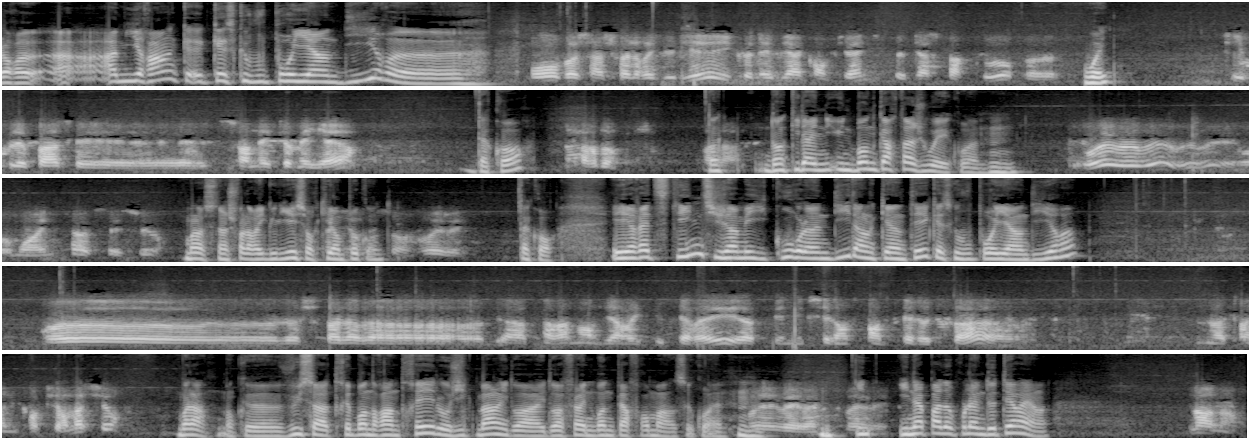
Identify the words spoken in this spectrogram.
Alors, euh, Amiran, qu'est-ce que vous pourriez en dire Oh, bah, c'est un cheval régulier, il connaît bien Compiègne, il fait bien ce parcours. euh, Oui. S'il ne pleut pas, c'en est le meilleur. D'accord. Pardon. Donc, Voilà. donc il a une, une bonne carte à jouer, quoi. Hmm. Oui, oui, oui, oui, oui, au moins une place, c'est sûr. Voilà, c'est un cheval régulier sur qui on peut compter. Oui, oui. D'accord. Et Redstein, si jamais il court lundi dans le quintet, qu'est-ce que vous pourriez en dire? Euh, le cheval a, a apparemment bien récupéré, il a fait une excellente rentrée l'autre fois. Euh, On attend une confirmation. Voilà, donc euh, vu sa très bonne rentrée, logiquement, il doit, il doit faire une bonne performance, quoi. Oui, oui, oui. oui, Il, n'a pas de problème de terrain. Non, non.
